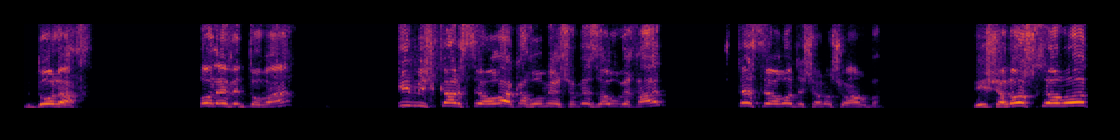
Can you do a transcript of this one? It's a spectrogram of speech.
בדולח, כל אבן טובה, אם משקל שעורה, כך הוא אומר, שווה זהוב אחד, שתי שעורות זה שלוש או ארבע. והיא שלוש שעורות,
